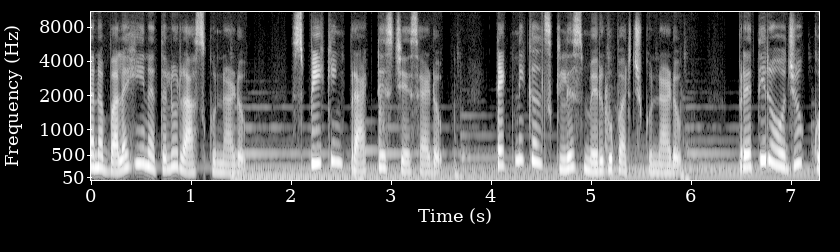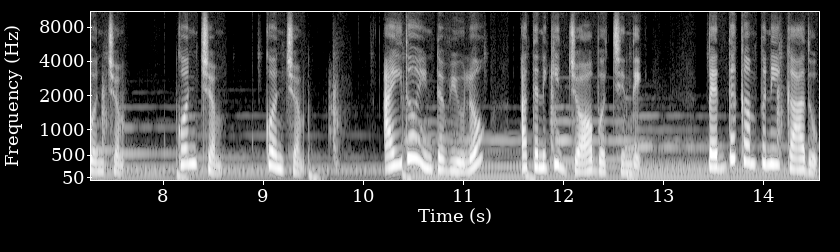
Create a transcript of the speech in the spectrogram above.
తన బలహీనతలు రాసుకున్నాడు. స్పీకింగ్ ప్రాక్టీస్ చేశాడు. టెక్నికల్ స్కిల్స్ మెరుగుపరుచుకున్నాడు. ప్రతిరోజు కొంచెం కొంచెం కొంచెం. ఐదో ఇంటర్వ్యూలో అతనికి జాబ్ వచ్చింది. పెద్ద కంపెనీ కాదు.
